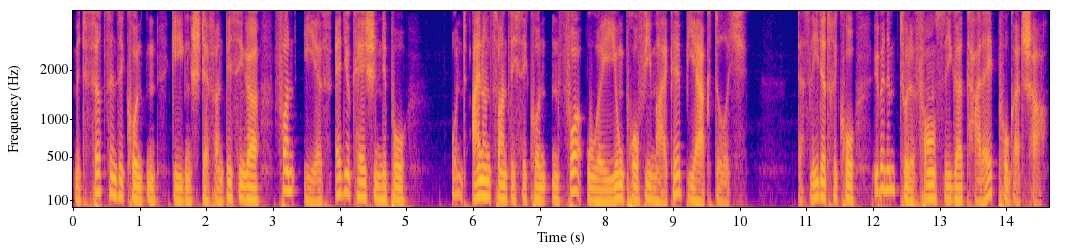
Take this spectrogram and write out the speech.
mit 14 Sekunden gegen Stefan Bissinger von EF Education Nippo und 21 Sekunden vor UAE-Jungprofi Michael Bjerg durch. Das Leadertrikot übernimmt Tour de France-Sieger Tadej Pogacar.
